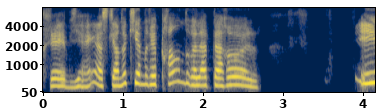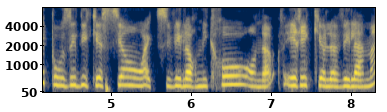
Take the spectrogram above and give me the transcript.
Très bien. Est-ce qu'il y en a qui aimeraient prendre la parole? Et poser des questions, activer leur micro? On a Eric qui a levé la main.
